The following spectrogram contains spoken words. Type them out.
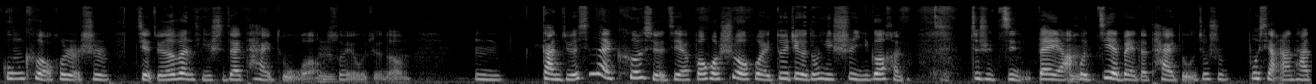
攻克或者是解决的问题实在太多，所以我觉得，嗯，感觉现在科学界包括社会对这个东西是一个很。就是警备啊，或戒备的态度，就是不想让它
